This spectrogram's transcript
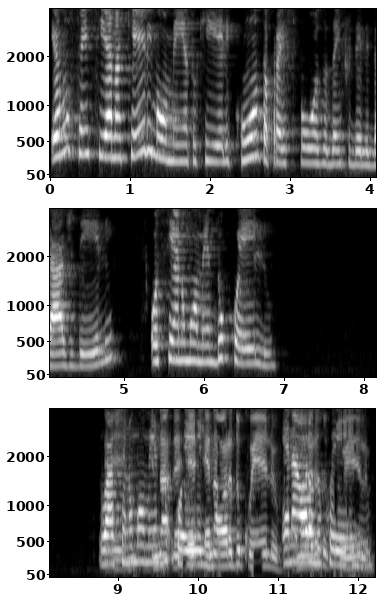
Eu não sei se é naquele momento que ele conta para a esposa da infidelidade dele, ou se é no momento do coelho. Eu acho que é no momento na, do coelho. É, é, na hora do coelho. É na, é na hora, hora, do, do coelho. coelho.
